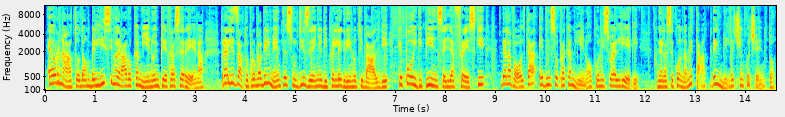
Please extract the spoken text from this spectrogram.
è ornato da un bellissimo e raro camino in pietra serena, realizzato probabilmente sul disegno di Pellegrino Tibaldi, che poi dipinse gli affreschi della volta ed il sopracamino con i suoi allievi nella seconda metà del 1500.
